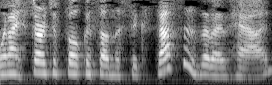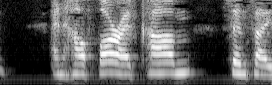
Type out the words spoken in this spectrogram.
when I start to focus on the successes that I've had and how far I've come since I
